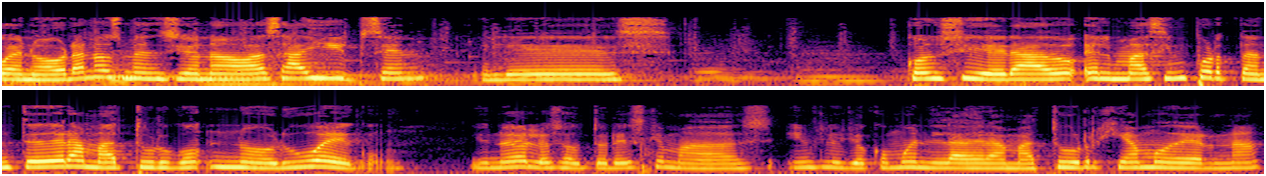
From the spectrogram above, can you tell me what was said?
Bueno, ahora nos mencionabas a Ibsen, él es considerado el más importante dramaturgo noruego y uno de los autores que más influyó como en la dramaturgia moderna,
